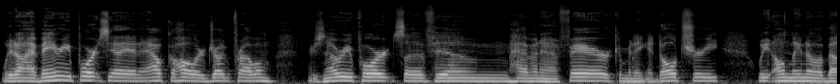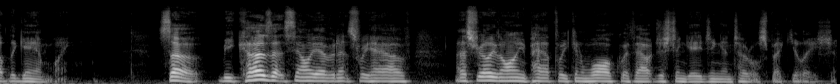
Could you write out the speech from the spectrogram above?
We don't have any reports that he had an alcohol or drug problem. There's no reports of him having an affair committing adultery. We only know about the gambling. So, because that's the only evidence we have, that's really the only path we can walk without just engaging in total speculation.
